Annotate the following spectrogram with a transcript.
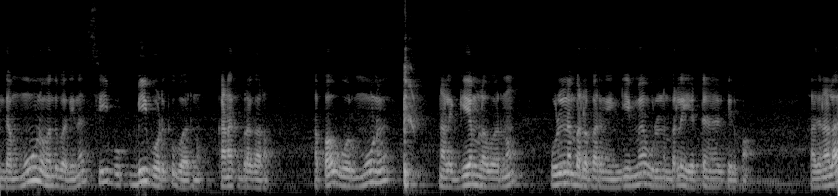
இந்த மூணு வந்து பார்த்திங்கன்னா சி போ பி போர்டுக்கு வரணும் கணக்கு பிரகாரம். அப்போ ஒரு மூணு நாளைக்கு கேமில் வரணும். உள் நம்பரில் பாருங்கள் எங்கேயுமே உள் நம்பரில் எட்டை நிறுத்தியிருப்பான். அதனால்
